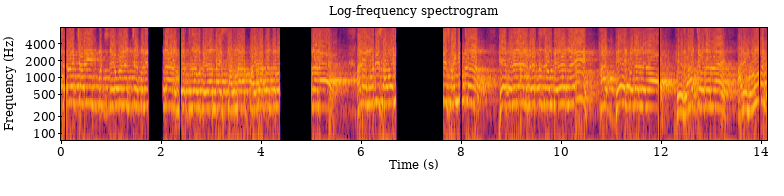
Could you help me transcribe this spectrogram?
चव्वेचाळीस जवानांचं बलिदान व्यर्थ जाऊ देणार नाही सांगणारा पहिला पंतप्रधान आहे. आणि मोदी साहेबांनी सांगितलं हे बलिदान व्यर्थ जाऊ देणार नाही हा देश बदललेला आहे हे राज्य बदललंय. आणि म्हणून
